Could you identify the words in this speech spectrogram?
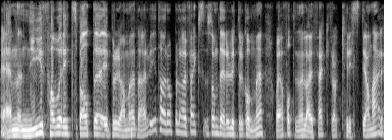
En ny favorittspalte i programmet der vi tar opp life hacks som dere lyttere kommer med. Og jeg har fått inn en life hack fra Christian her.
